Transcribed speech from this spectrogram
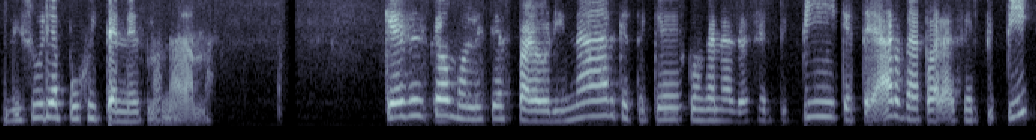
Disuria, pujo y tenesmo nada más. ¿Qué es esto? Molestias para orinar, que te quedes con ganas de hacer pipí, que te arda para hacer pipí.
